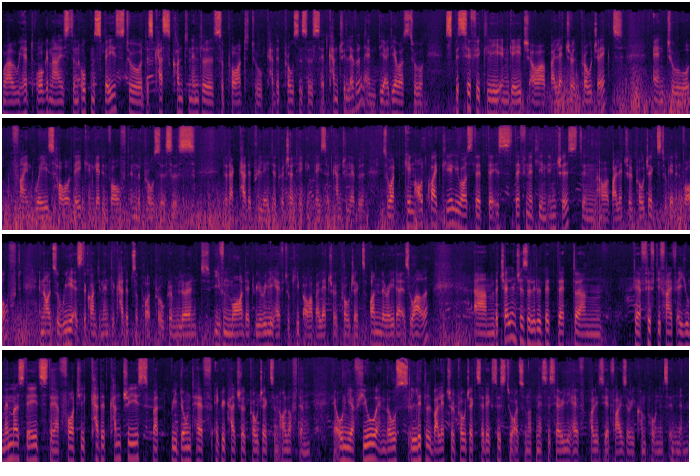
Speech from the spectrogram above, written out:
Well, we had organized an open space to discuss continental support to CAADP processes at country level, and the idea was to specifically engage our bilateral projects and to find ways how they can get involved in the processes that are CAADP related, which are taking place at country level. So, what came out quite clearly was that there is definitely an interest in our bilateral projects to get involved. And also, we, as the Continental CAADP Support Program, learned even more that we really have to keep our bilateral projects on the radar as well. Um, the challenge is a little bit that um, there are 55 AU member states, there are 40 CAADP countries, but we don't have agricultural projects in all of them. There are only a few, and those little bilateral projects that exist do also not necessarily have policy advisory components in them.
